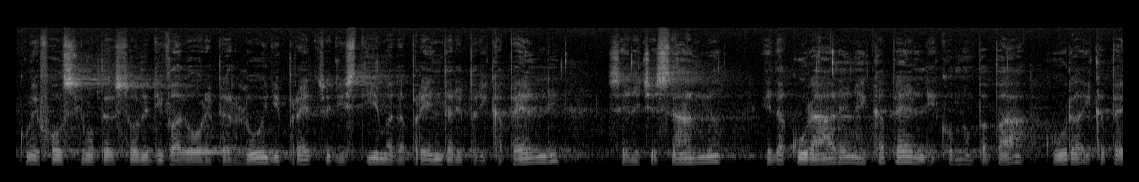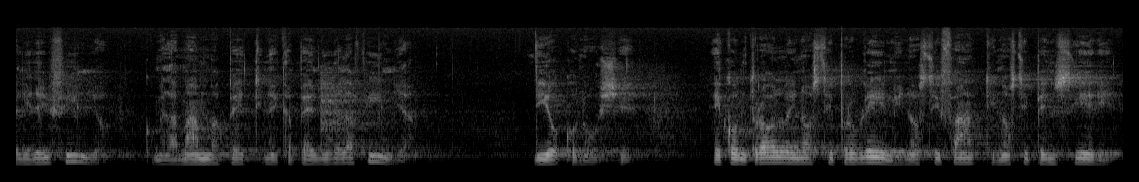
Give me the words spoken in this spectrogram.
come fossimo persone di valore per Lui, di prezzo e di stima da prendere per i capelli, se necessario, e da curare nei capelli, come un papà cura i capelli del figlio, come la mamma pettina i capelli della figlia. Dio conosce e controlla i nostri problemi, i nostri fatti, i nostri pensieri,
